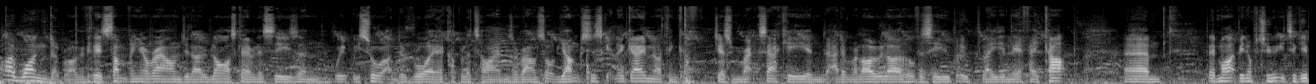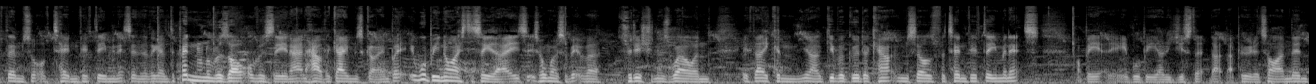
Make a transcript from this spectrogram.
I wonder, bro, if there's something around, you know, last game of the season, we, we saw it under Roy a couple of times around sort of youngsters getting the game. And I think of Jasmine Rak-Sakyi and Adaramola, who obviously who played in the FA Cup. Um, there might be an opportunity to give them sort of 10, 15 minutes into the game, depending on the result, obviously, and, how the game is going. But it would be nice to see that. It's, it's almost a bit of a tradition as well. And if they can, you know, give a good account of themselves for 10, 15 minutes, albeit it will be only just that, that, that period of time, then,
